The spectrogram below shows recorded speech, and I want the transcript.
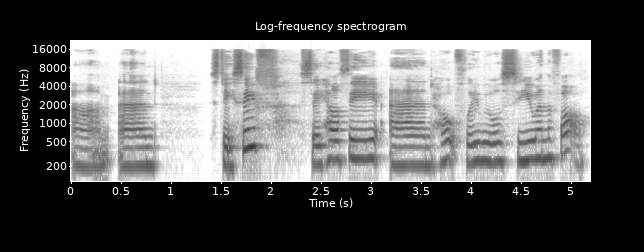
Um, and stay safe, stay healthy, and hopefully we will see you in the fall.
